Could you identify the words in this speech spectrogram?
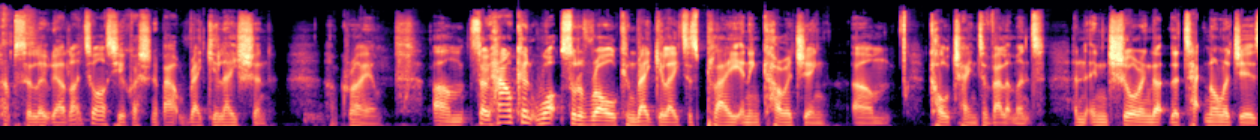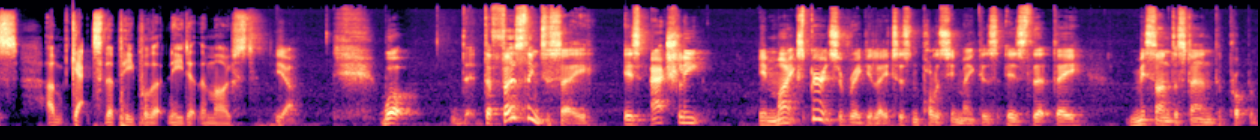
Absolutely. I'd like to ask you a question about regulation. Graham. Um, so, how can what sort of role can regulators play in encouraging um, cold chain development and ensuring that the technologies um, get to the people that need it the most? Yeah. Well, th- the first thing to say is actually, in my experience of regulators and policymakers, is that they misunderstand the problem.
